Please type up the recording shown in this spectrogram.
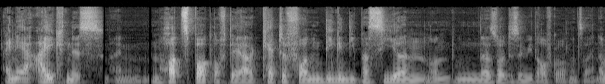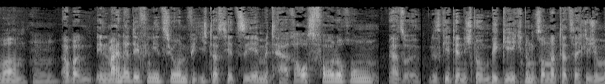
ein Ereignis, ein, ein Hotspot auf der Kette von Dingen, die passieren und da sollte es irgendwie draufgeordnet sein. Aber, mhm. Aber in meiner Definition, wie ich das jetzt sehe mit Herausforderungen, also es geht ja nicht nur um Begegnung, sondern tatsächlich um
